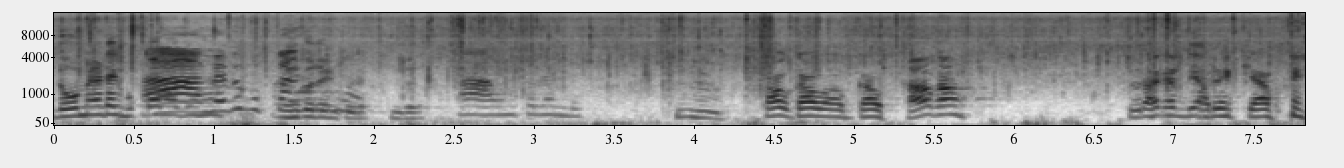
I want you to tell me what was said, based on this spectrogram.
दो मिनट एक बुक्का हाँ मैं भी बुक कर इनको दे इनको दे इनको दे हाँ उनको लेने दे हम्म। खाओ खाओ आप खाओ खाओ खाओ चूरा कर दिया अरे क्या भाई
